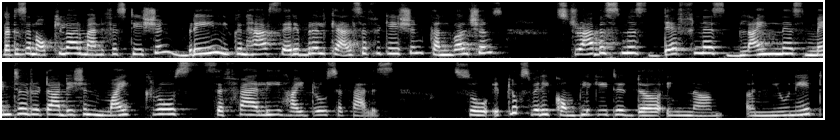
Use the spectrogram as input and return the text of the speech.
That is an ocular manifestation. Brain, you can have cerebral calcification, convulsions, strabismus, deafness, blindness, mental retardation, microcephaly, hydrocephalus. So it looks very complicated uh, in um, a neonate.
